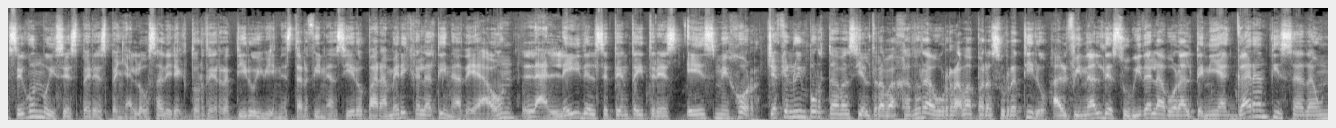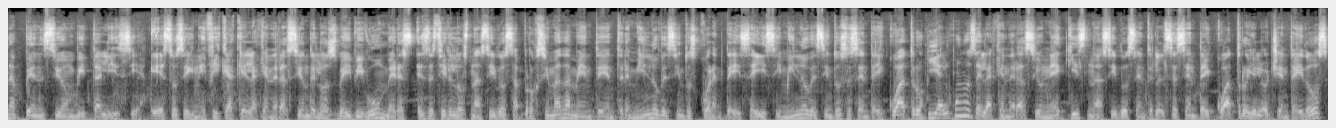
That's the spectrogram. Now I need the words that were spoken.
Según Moisés Pérez Peñalosa, director de Retiro y Bienestar Financiero para América Latina de AON, la ley del 73 es mejor, ya que no importaba si el trabajador ahorraba para su retiro, al final de su vida laboral tenía garantizada una pensión vitalicia. Esto significa que la generación de los Baby Boomers, es decir, los nacidos aproximadamente entre 1946 y 1964 y algunos de la generación X nacidos entre el 64 y el 82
